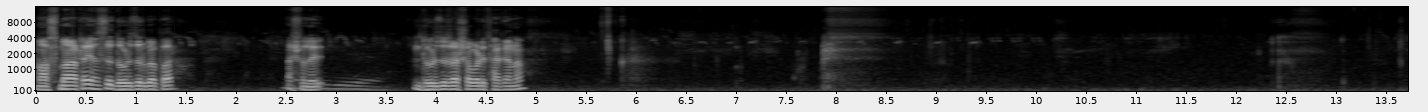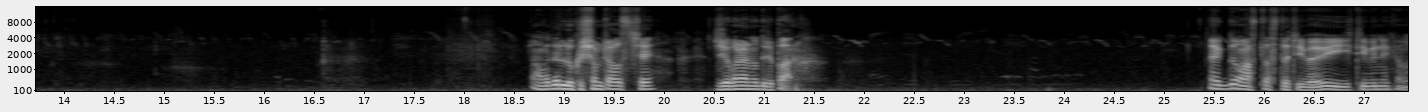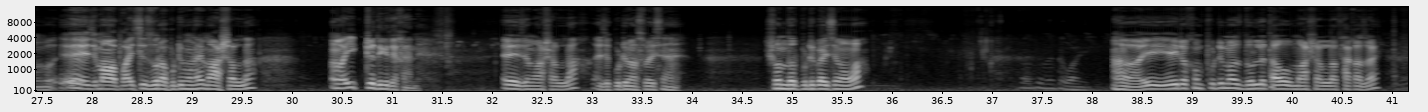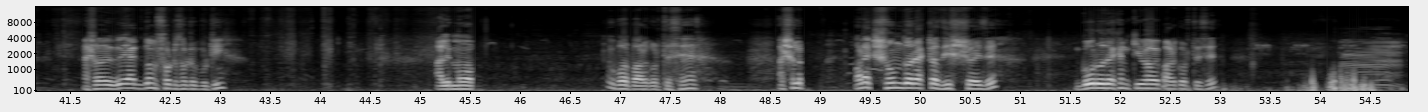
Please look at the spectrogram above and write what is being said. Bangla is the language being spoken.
মাছ মারাটাই হচ্ছে ধৈর্যের ব্যাপার। আসলে ধৈর্যটা সবারই থাকে না। আমাদের লোকেশনটা হচ্ছে যমুনা নদীর পার। একদম আস্তে আস্তে টিভি ওই টিভি নিয়ে এই যে মামা পাইছে জোড়া পুটি মনে হয় মাশাল্লাহ আমার একটু দিকে দেখায় না। এই যে মাশাল্লাহ এই যে পুটি মাছ পাইছে হ্যাঁ। সুন্দর পুটি পাইছে মামা। হ্যাঁ এই, এইরকম পুঁটি মাছ ধরলে তাও মাশাল্লাহ থাকা যায়। আসলে একদম ছোট ছোট পুটি। আলিম মামা উপর পার করতেছে। আসলে অনেক সুন্দর একটা দৃশ্য এই যে। গরু দেখেন কীভাবে পার করতেছে।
